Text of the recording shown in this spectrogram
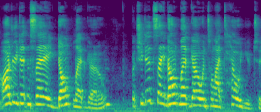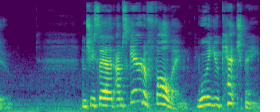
Audrey didn't say, Don't let go, but she did say, Don't let go until I tell you to. And she said, I'm scared of falling. Will you catch me?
